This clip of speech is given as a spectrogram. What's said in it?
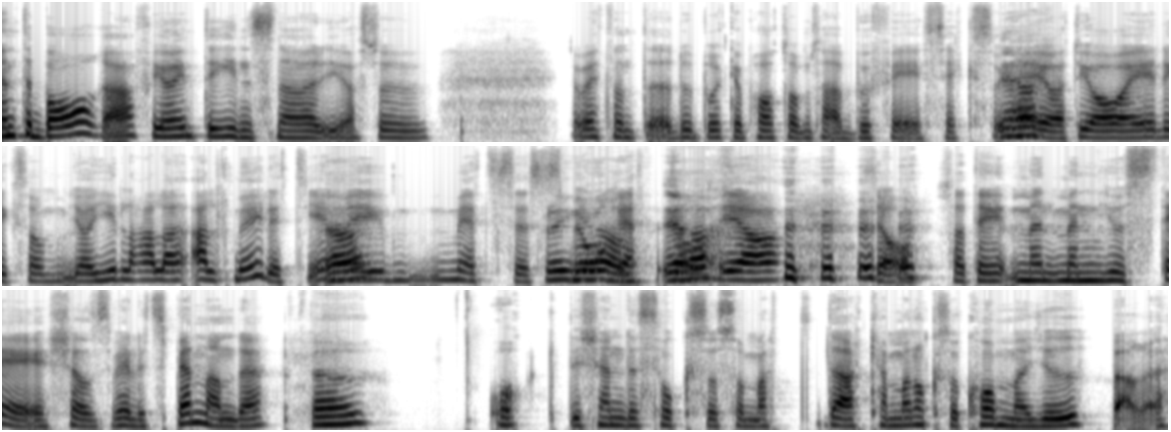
Inte bara, för jag är inte insnöad, alltså, jag vet inte, du brukar prata om så här buffésex och Ja. grejer, att jag är liksom, jag gillar alla, allt möjligt. Ge Ja. mig on. smårätter. Ja. Ja. så, så att det, men, men just det känns väldigt spännande. Ja. Och det kändes också som att där kan man också komma djupare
